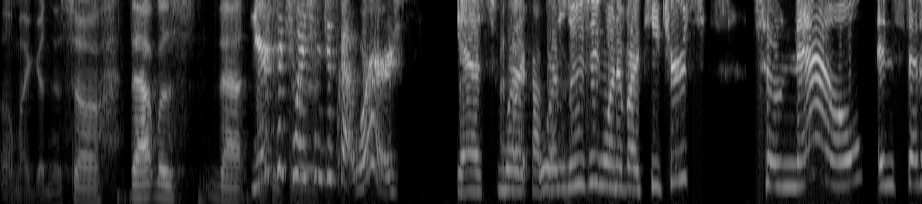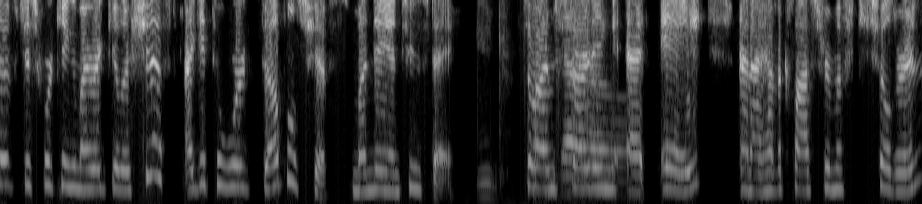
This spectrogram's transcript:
Oh my goodness! So that was that. Your particular- situation just got worse. Yes, I we're we're better. losing one of our teachers. So now instead of just working my regular shift, I get to work double shifts Monday and Tuesday. Eek. So I'm starting No. at eight, and I have a classroom of children,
